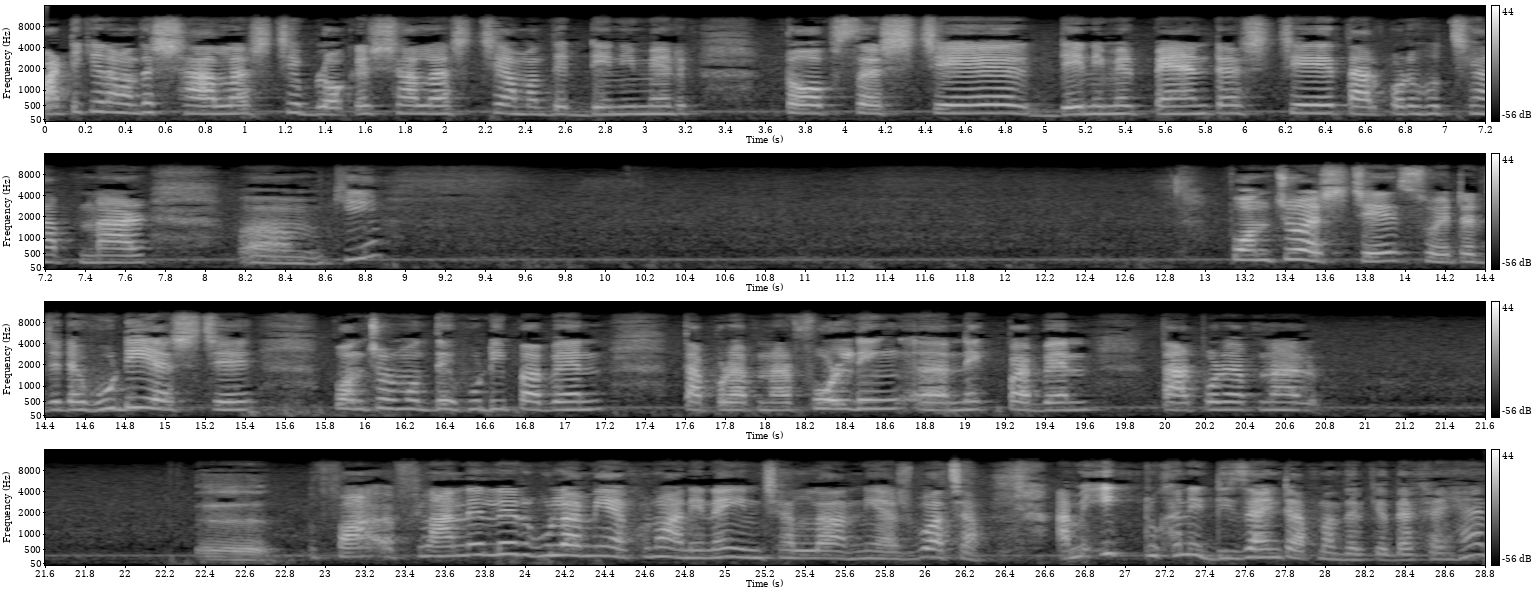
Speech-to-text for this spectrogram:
বাটিকের আমাদের শাল আসছে, ব্লকের শাল আসছে, আমাদের ডেনিমের টপস আসছে, ডেনিমের প্যান্ট আসছে, তারপরে হচ্ছে আপনার কি? পঞ্চ আসছে, সোয়েটার যেটা হুডি আসছে, পঞ্চর মধ্যে হুডি পাবেন, তারপরে আপনার ফোল্ডিং নেক পাবেন, তারপরে আপনার ফ্লানেলেরগুলো আমি এখনও আনি নাই, ইনশাল্লাহ নিয়ে আসব। আচ্ছা আমি একটুখানি ডিজাইনটা আপনাদেরকে দেখাই হ্যাঁ?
